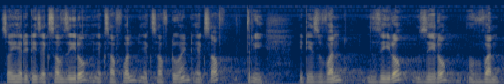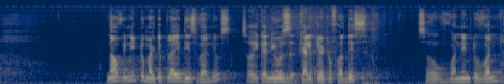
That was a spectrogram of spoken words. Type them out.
so here it is x of 0 x of 1 x of 2 and x of 3 it is 1 0 0 1 now we need to multiply these values. So you can use calculator for this. So 1 into 1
